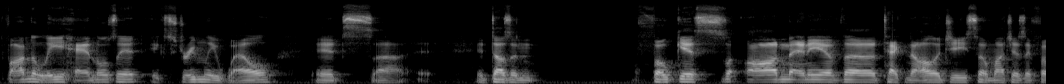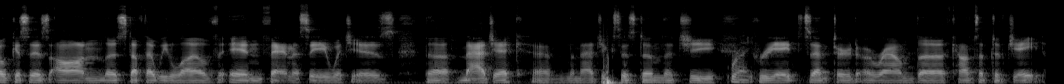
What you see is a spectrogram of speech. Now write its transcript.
Fonda Lee handles it extremely well. It's uh, it doesn't focus on any of the technology so much as it focuses on the stuff that we love in fantasy, which is the magic and the magic system that she right. creates centered around the concept of jade.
